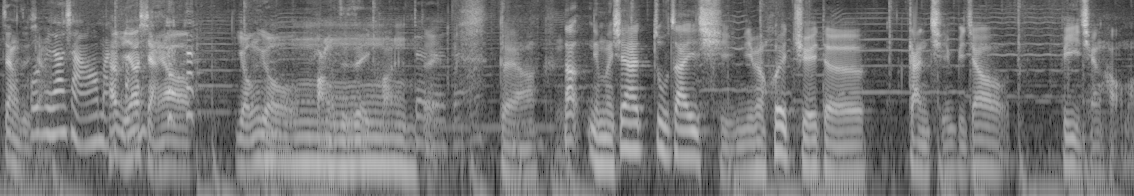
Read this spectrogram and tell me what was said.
这样子想，我比较想要买，他比较想要。拥有房子这一块，嗯、对对对，对。啊。那你们现在住在一起，你们会觉得感情比较比以前好吗？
